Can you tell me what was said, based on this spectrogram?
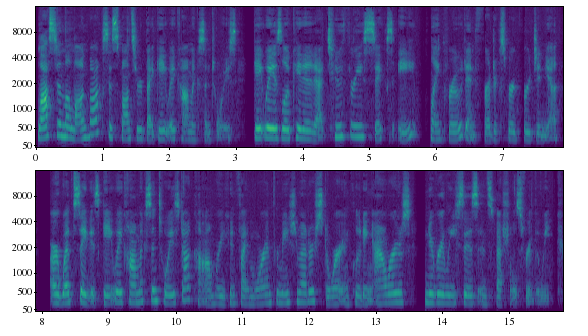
Lost in the Long Box is sponsored by Gateway Comics and Toys. Gateway is located at 2368 Plank Road in Fredericksburg, Virginia. Our website is gatewaycomicsandtoys.com where you can find more information about our store, including hours, new releases, and specials for the week.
